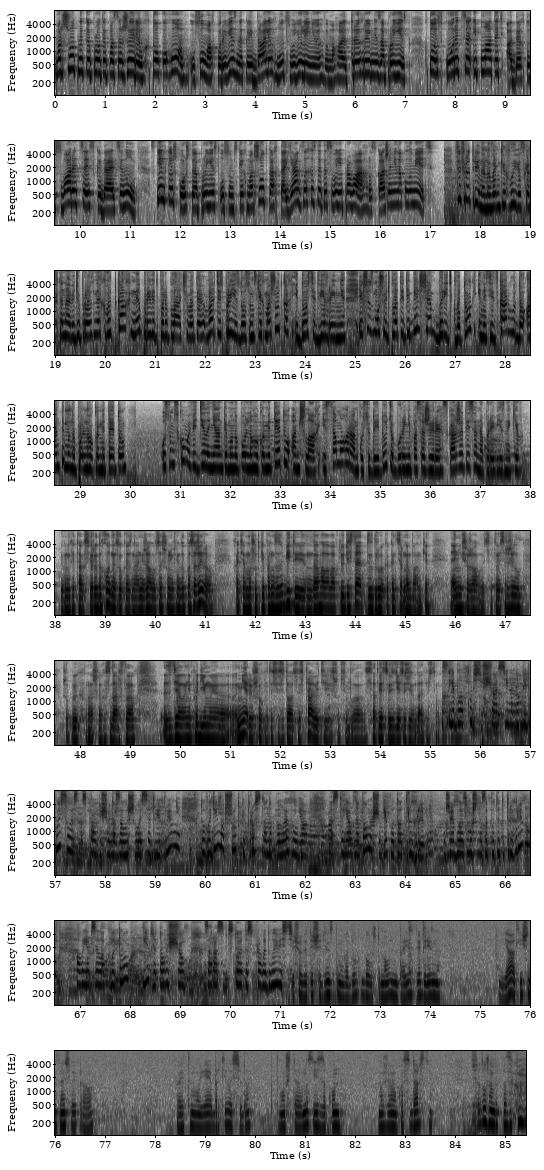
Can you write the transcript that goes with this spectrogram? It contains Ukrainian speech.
Маршрутники проти пасажирів. Хто кого? У Сумах перевізники й далі гнуть свою лінію. Вимагають 3 гривні за проїзд. Хтось кориться і платить, а дехто свариться і скидає ціну. Скільки ж коштує проїзд у сумських маршрутках та як захистити свої права, розкаже Ніна Коломієць. Цифра 3 на новеньких вивісках та навіть у проїзних квитках не привід переплачувати. Вартість проїзду у сумських маршрутках і досі 2 гривні. Якщо змушують платити більше, беріть квиток і несіть скаргу до антимонопольного комітету. У сумському відділенні антимонопольного комітету аншлаг. Із самого ранку сюди йдуть обурені пасажири скаржитися на перевізників. У них и так сфера дохода, насколько я знаю, они жалуются, что у них нет пассажиров, хотя маршрутки забиты, на головах люди стоят друг друга, как в консервной банке, и они еще жалуются. То есть решил, чтобы их наше государство сделало необходимые меры, чтобы эту всю ситуацию исправить, и чтобы все было в соответствии с действующим законодательством. Я була в курсі, що ціни не підвисились, насправді, що в нас залишилося 2 гривні, то водій маршрутки просто наполегливо а, стояв на тому, щоб я платила 3 гривні. Отже, я була змушена заплатити 3 гривні, але я взяла квиток і для того, щоб зараз відстояти справедливість. Еще в 2011 году был установлен проезд 2 гривны. Я отлично знаю свои права. Поэтому я и обратилась сюда. Потому что у нас есть закон. Мы живем в государстве. Все должно быть по закону.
